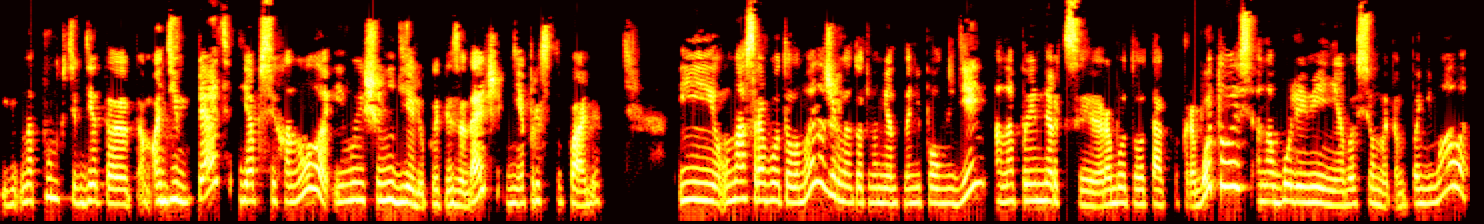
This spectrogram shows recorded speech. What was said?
На пункте где-то там 1.5 я психанула, и мы еще неделю к этой задаче не приступали. И у нас работала менеджер на тот момент на неполный день. Она по инерции работала так, как работалась. Она более-менее во всем этом понимала,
